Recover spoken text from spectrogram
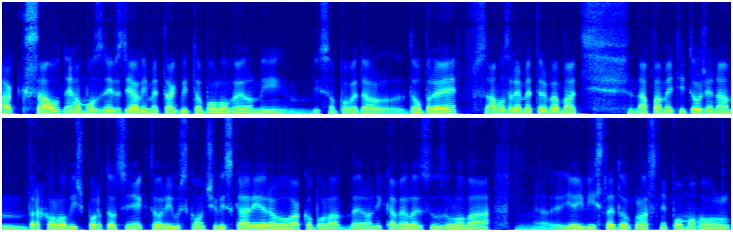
Ak sa od neho moc nevzdialíme, tak by to bolo veľmi, by som povedal, dobré. Samozrejme, treba mať na pamäti to, že nám vrcholoví športovci niektorí už skončili s kariérou, ako bola Veronika Velez Zuzulová. Jej výsledok vlastne pomohol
